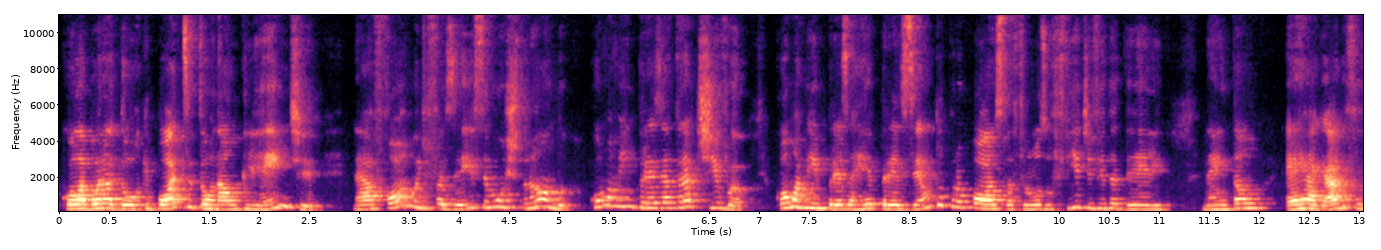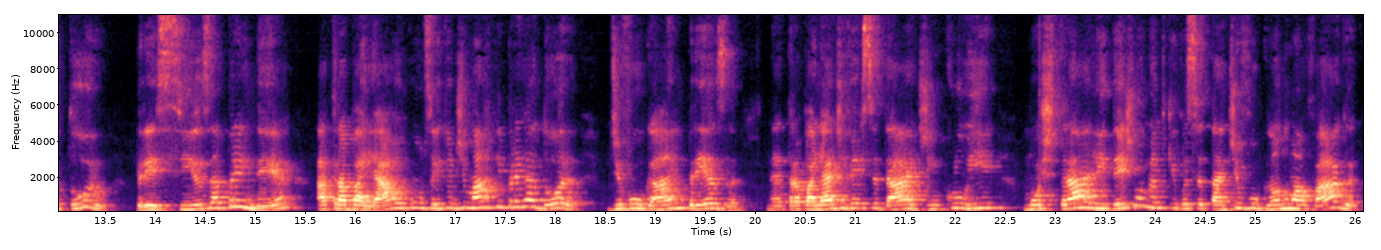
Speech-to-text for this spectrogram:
colaborador que pode se tornar um cliente, né? A forma de fazer isso é mostrando como a minha empresa é atrativa como a minha empresa representa o propósito, a filosofia de vida dele. Né? Então, RH do futuro precisa aprender a trabalhar o conceito de marca empregadora, divulgar a empresa, né? trabalhar a diversidade, incluir, mostrar ali, desde o momento que você está divulgando uma vaga,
